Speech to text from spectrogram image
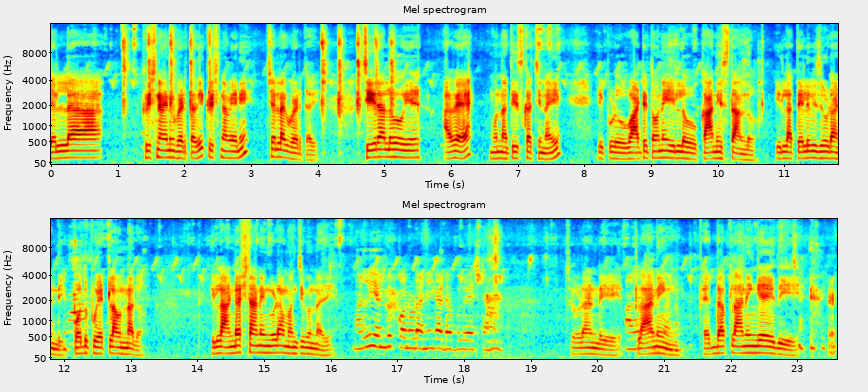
చెల్ల కృష్ణవేణికి పెడుతుంది. కృష్ణవేణి చెల్లకి పెడుతుంది. చీరలు అవే మొన్న తీసుకొచ్చినాయి. ఇప్పుడు వాటితోనే ఇల్లు కానిస్తాన్లు. ఇలా తెలివి చూడండి. పొదుపు ఎట్లా ఉన్నదో. ఇలా అండర్స్టాండింగ్ కూడా మంచిగా ఉన్నది. మళ్ళీ ఎందుకు కొనుడు అని ఇక డబ్బులు వేస్ట్ చూడండి ప్లానింగ్ పెద్ద ప్లానింగే ఇది.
